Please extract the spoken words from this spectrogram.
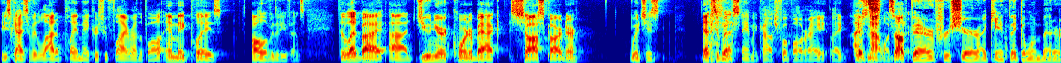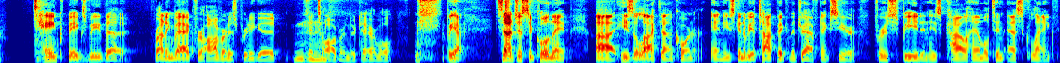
these guys have a lot of playmakers who fly around the ball and make plays all over the defense. They're led by uh, junior cornerback Sauce Gardner, which is that's the best name in college football, right? Like, there's it's, not one. It's better. up there for sure. I can't think of one better. Tank Bigsby, the running back for Auburn, is pretty good. Mm-hmm. It's Auburn; they're terrible. but yeah, it's not just a cool name. Uh, he's a lockdown corner, and he's going to be a top pick in the draft next year for his speed and his Kyle Hamilton esque length.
